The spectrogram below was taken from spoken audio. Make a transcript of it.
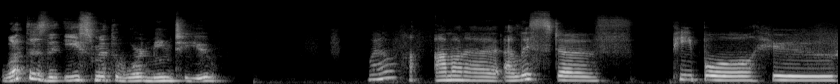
What does the E. Smith Award mean to you? Well, I'm on a, a list of people who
